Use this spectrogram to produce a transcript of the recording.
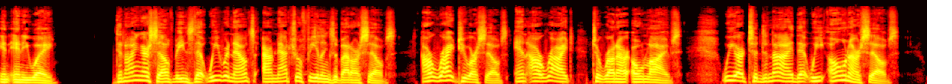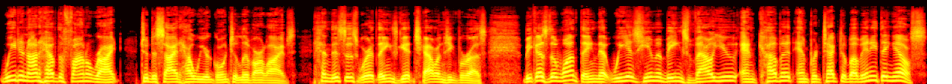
in any way. Denying ourselves means that we renounce our natural feelings about ourselves, our right to ourselves, and our right to run our own lives. We are to deny that we own ourselves, we do not have the final right to decide how we are going to live our lives. And this is where things get challenging for us. Because the one thing that we as human beings value and covet and protect above anything else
